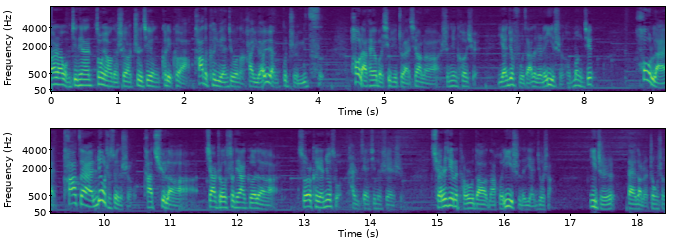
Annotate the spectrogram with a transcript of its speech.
当然，我们今天重要的是要致敬克里克啊，他的科学研究呢还远远不止于此。后来他又把兴趣转向了神经科学，研究复杂的人类意识和梦境。后来他在六十岁的时候，他去了加州圣地亚哥的索尔克研究所，开始建新的实验室，全身心的投入到脑回意识的研究上，一直待到了终生。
